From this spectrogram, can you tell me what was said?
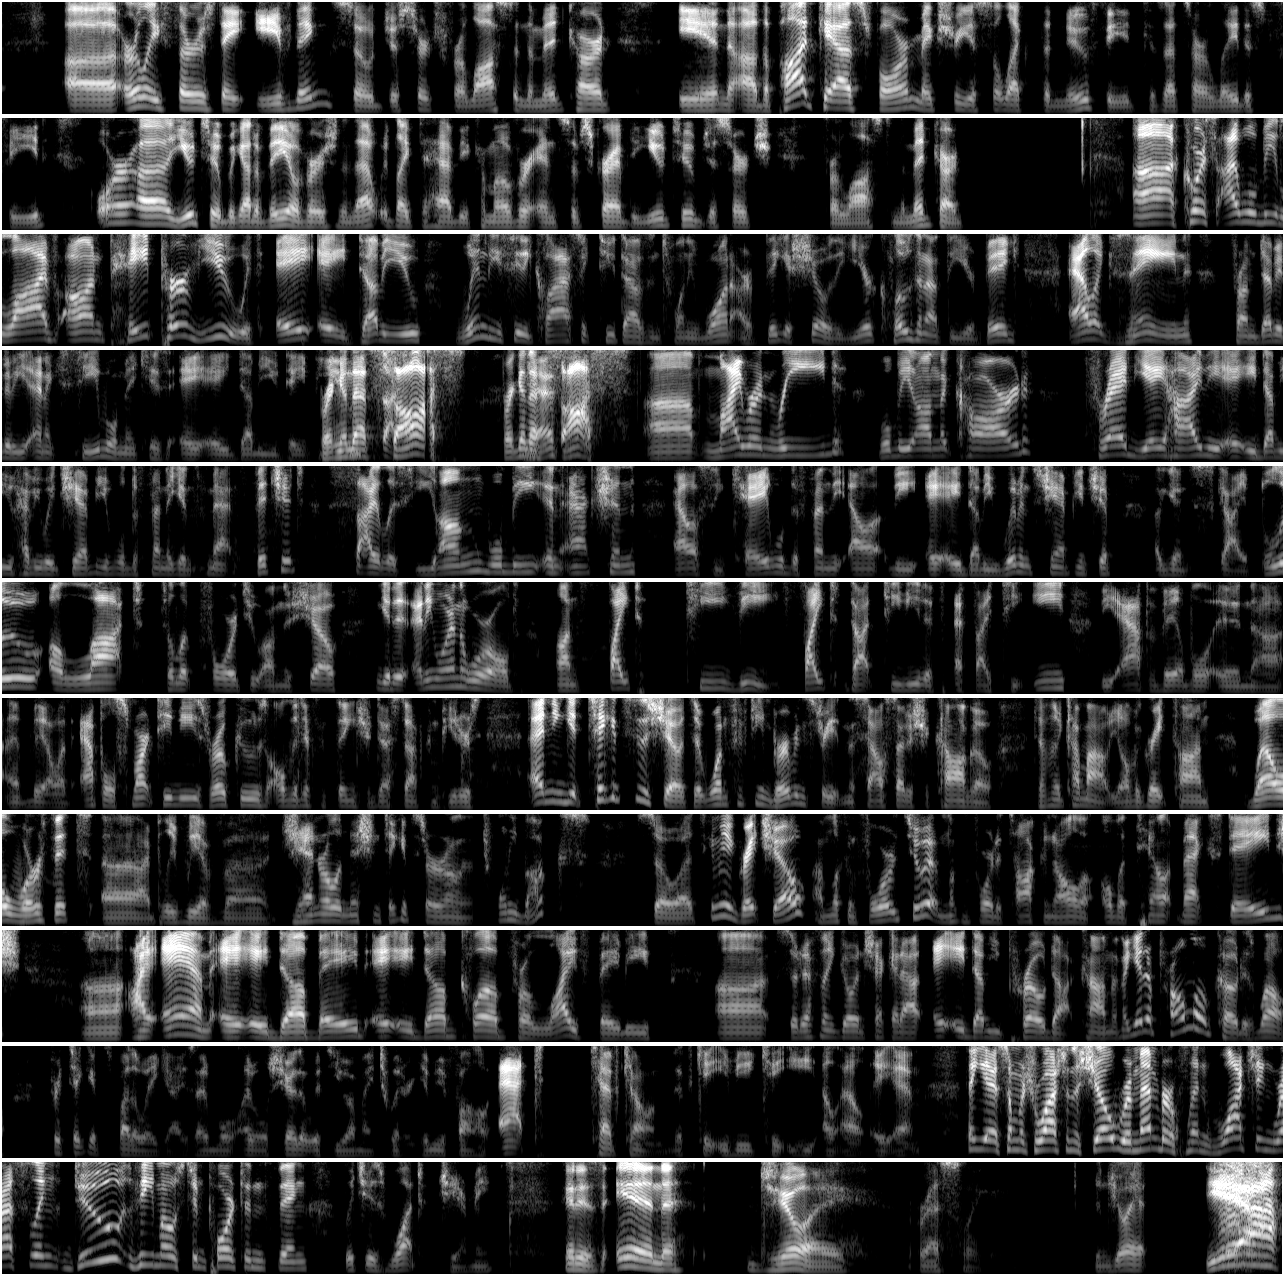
uh, early Thursday evening. So just search for Lost in the Midcard in uh, the podcast form. Make sure you select the new feed because that's our latest feed, or uh, YouTube. We got a video version of that. We'd like to have you come over and subscribe to YouTube. Just search for Lost in the Midcard. Uh, of course, I will be live on pay per view with AAW Windy City Classic 2021, our biggest show of the year, closing out the year big. Alex Zane from WWE NXT will make his AAW debut. Bringing that sauce. Bringing Yes. that sauce. Uh, Myron Reed will be on the card. Fred Yehi, the AEW heavyweight champion, will defend against Matt Fitchett. Silas Young will be in action. Allysin Kay will defend the the AAW Women's Championship against Sky Blue. A lot to look forward to on the show. You can get it anywhere in the world on FITE TV, fite.tv. That's F I T E. The app available in uh, available on Apple smart TVs, Roku's, all the different things, your desktop computers. And you can get tickets to the show. It's at 115 Bourbon Street in the south side of Chicago. Definitely come out. You'll have a great time. Well worth it. Uh, I believe we have uh, general admission tickets that are around 20 bucks. So uh, it's gonna be a great show. I'm looking forward to it. I'm looking forward to talking to all the, all the talent backstage. Uh, I am AA Dub, babe. AA Dub Club for life, baby. Uh, so definitely go and check it out. AAWPro.com. If I get a promo code as well for tickets, by the way, guys, I will I will share that with you on my Twitter. Give me a follow at Kev Kellam. That's K E V K E L L A M. Thank you guys so much for watching the show. Remember, when watching wrestling, do the most important thing, which is what, Jeremy? It is in joy wrestling. Enjoy it. Yeah.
